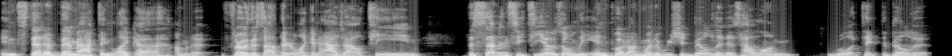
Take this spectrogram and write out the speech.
instead of them acting like a, I'm going to throw this out there, like an agile team, the seven CTOs only input on whether we should build it is how long will it take to build it.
